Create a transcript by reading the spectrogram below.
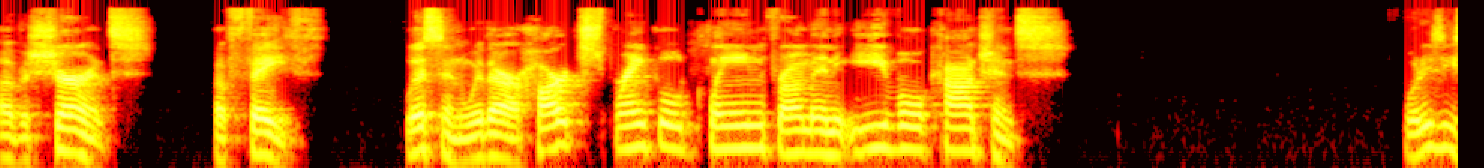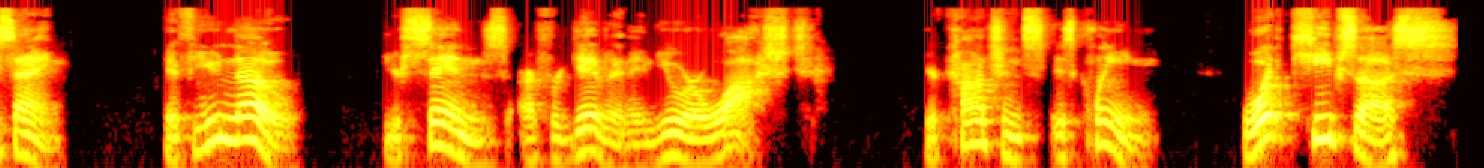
of assurance of faith. Listen, with our hearts sprinkled clean from an evil conscience. What is he saying? If you know your sins are forgiven and you are washed, Your conscience is clean. What keeps us?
